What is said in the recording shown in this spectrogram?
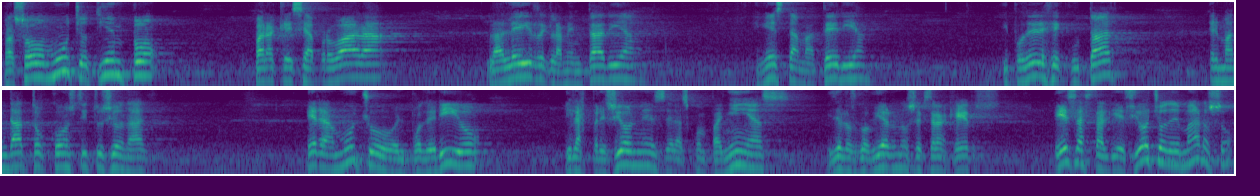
pasó mucho tiempo para que se aprobara la ley reglamentaria en esta materia y poder ejecutar el mandato constitucional. Era mucho el poderío y las presiones de las compañías y de los gobiernos extranjeros. Es hasta el 18 de marzo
